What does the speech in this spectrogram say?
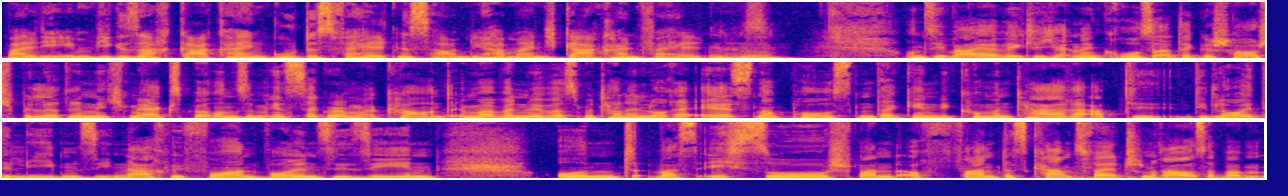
weil die eben, wie gesagt, gar kein gutes Verhältnis haben. Die haben eigentlich gar kein Verhältnis. Mhm. Und sie war ja wirklich eine großartige Schauspielerin. Ich merke es bei unserem Instagram-Account. Immer wenn wir was mit Hannelore Elsner posten, da gehen die Kommentare ab. Die, die Leute lieben sie nach wie vor und wollen sie sehen. Und was ich so spannend auch fand, das kam zwar jetzt schon raus, aber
